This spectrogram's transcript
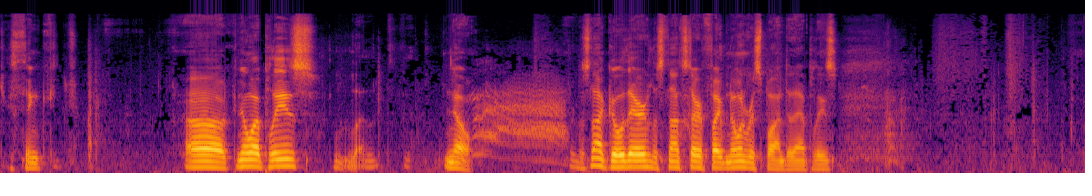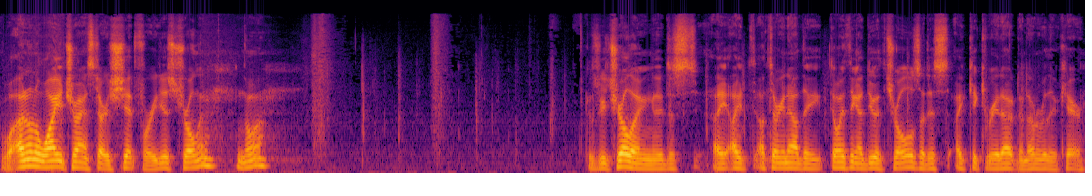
Do you think uh, you know what, please? No. Let's not go there. Let's not start a fight. No one respond to that, please. Well, I don't know why you're trying to start shit for. You just trolling, Noah? Because you're trolling, they just, I, I, I'll tell you now, the, the only thing I do with trolls, I just, I kick you right out and I don't really care.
